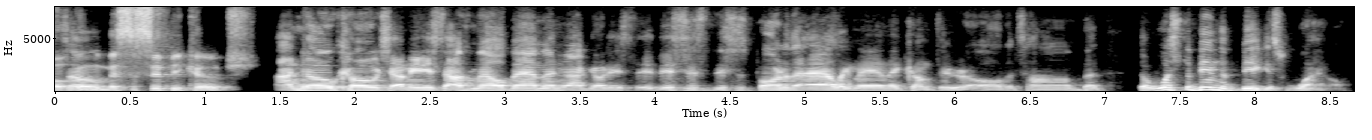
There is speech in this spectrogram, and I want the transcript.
Welcome So- to Mississippi, Coach. I know, coach. I mean, it's I'm from Alabama, and I go to say this is this is part of the alley, man. They come through here all the time. But but what's the, been the biggest wow?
